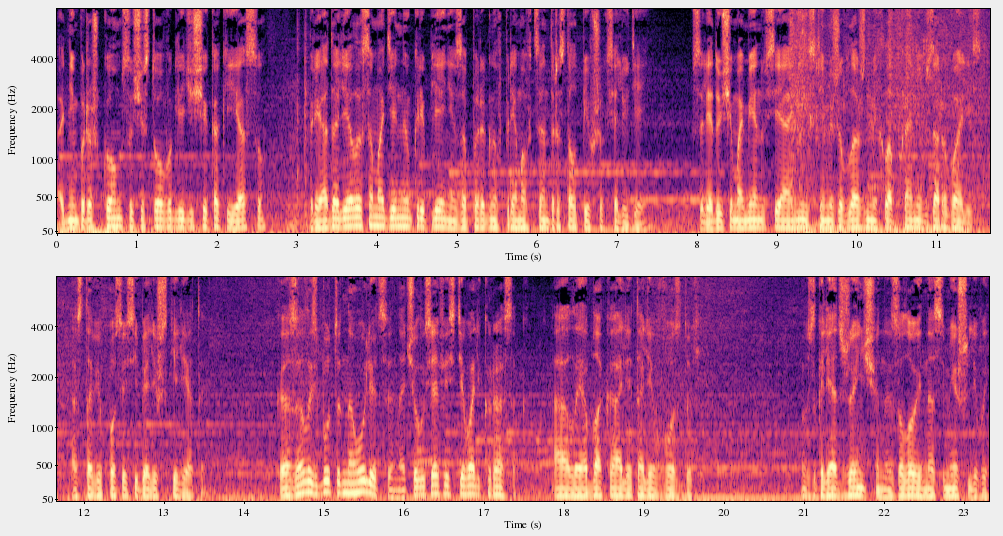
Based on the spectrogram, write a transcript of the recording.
Одним прыжком существо, выглядящее как Ясу, преодолело самодельное укрепление, запрыгнув прямо в центр столпившихся людей. В следующий момент все они с теми же влажными хлопками взорвались, оставив после себя лишь скелеты. Казалось, будто на улице начался фестиваль красок, а алые облака летали в воздухе. Взгляд женщины, злой и насмешливый,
